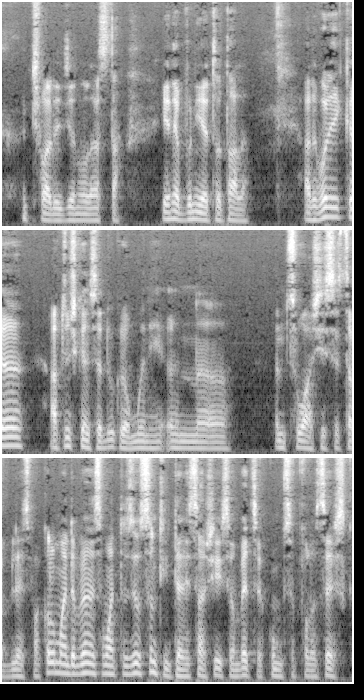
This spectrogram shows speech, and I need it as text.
Ceva de genul ăsta. E nebunie totală. Adevărul e că atunci când se duc românii în, în SUA și se stabilesc acolo, mai devreme sau mai târziu sunt interesați și ei să învețe cum se folosesc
